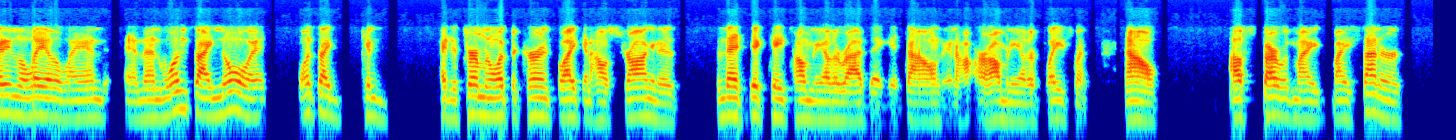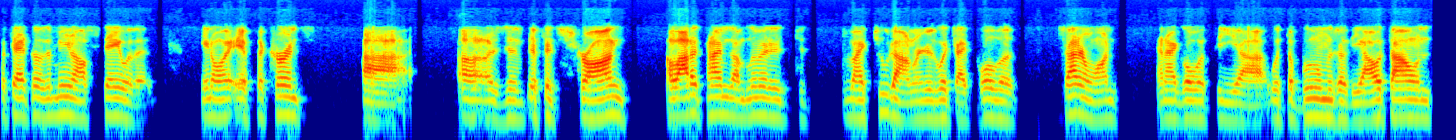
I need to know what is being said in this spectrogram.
getting the lay of the land. And then once I know it, once I can, I determine what the current's like and how strong it is, then that dictates how many other rods I get down and how, or how many other placements. Now, I'll start with my my center, but that doesn't mean I'll stay with it. You know, if the current's uh, uh, if it's strong, a lot of times I'm limited to my two down riggers, which I pull the center one, and I go with the uh, with the booms or the out downs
